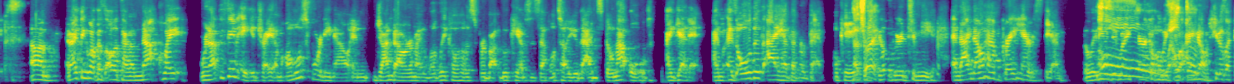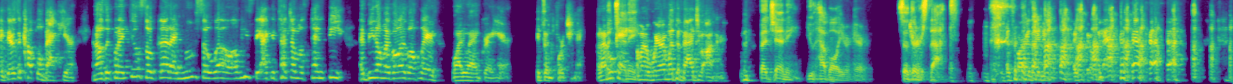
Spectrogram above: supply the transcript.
Um, and I think about this all the time. I'm not quite we're not the same age, right? I'm almost 40 now. And John Bauer, my lovely co host for boot camps and stuff, will tell you that I'm still not old. I get it. I'm as old as I have ever been. Okay. That's right. It feels weird to me. And I now have gray hair, Stan. The lady who did my hair a oh, couple weeks ago, I know. She was like, there's a couple back here. And I was like, but I feel so good. I move so well. All these things, I could touch almost 10 feet. I beat all my volleyball players. Why do I have gray hair? It's unfortunate, but I'm but okay. Jenny, I'm going to wear them with a badge of honor. but Jenny, you have all your hair. So there's that. as far as I know,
